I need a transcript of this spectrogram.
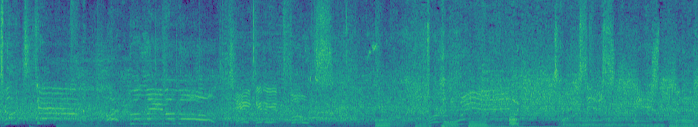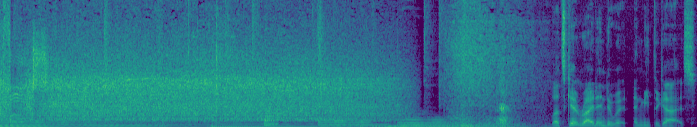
Touchdown! Unbelievable! Take it in, folks. For the win! Texas is back, folks. Let's get right into it and meet the guys.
